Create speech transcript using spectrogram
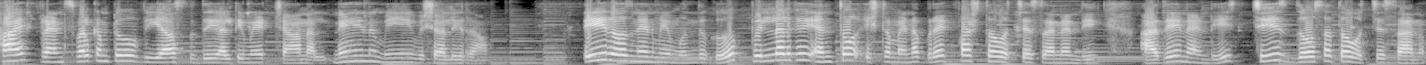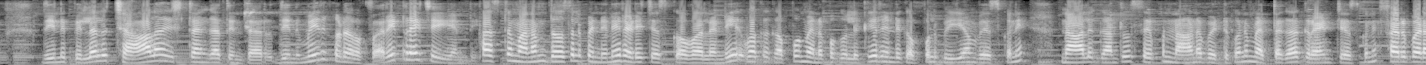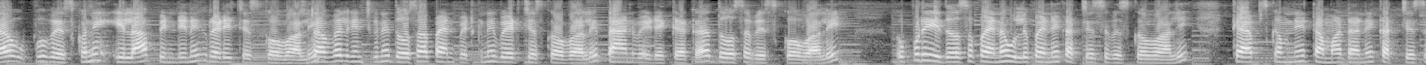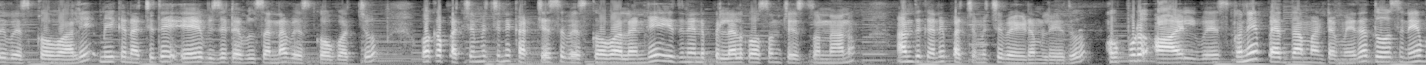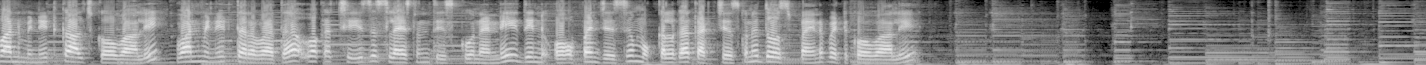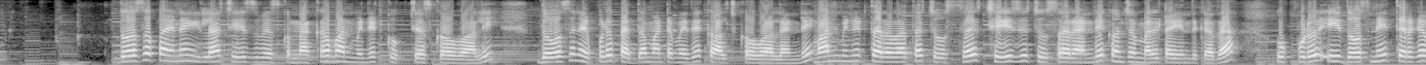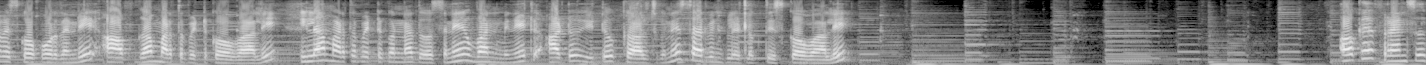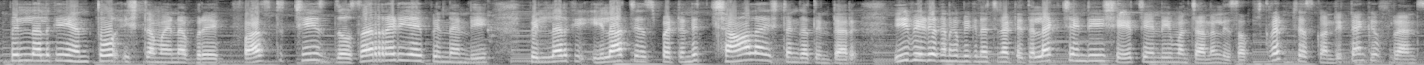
Hi friends welcome to Vyas the ultimate channel నేను మీ విశాలి రామ్. ఈరోజు నేను మీ ముందుకు పిల్లలకి ఎంతో ఇష్టమైన బ్రేక్ఫాస్ట్తో వచ్చేసానండి. అదేనండి చీజ్ దోశతో వచ్చేసాను. దీన్ని పిల్లలు చాలా ఇష్టంగా తింటారు. దీన్ని మీరు కూడా ఒకసారి ట్రై చేయండి. ఫస్ట్ మనం దోశల పిండిని రెడీ చేసుకోవాలండి. ఒక కప్పు మినపగుళ్ళకి రెండు కప్పులు బియ్యం వేసుకొని నాలుగు గంటల సేపు నానబెట్టుకొని మెత్తగా గ్రైండ్ చేసుకుని సరిపడా ఉప్పు వేసుకొని ఇలా పిండిని రెడీ చేసుకోవాలి. స్టవ్ వెలిగించుకుని దోశ ప్యాన్ పెట్టుకుని వేడి చేసుకోవాలి. ప్యాన్ వేడెక్కాక దోశ వేసుకోవాలి. ఇప్పుడు ఈ దోశ పైన ఉల్లిపాయని కట్ చేసి వేసుకోవాలి. క్యాప్సికమ్ని టమాటాని కట్ చేసి వేసుకోవాలి. మీకు నచ్చితే ఏ వెజిటేబుల్స్ అన్నా వేసుకోవచ్చు. ఒక పచ్చిమిర్చిని కట్ చేసి వేసుకోవాలండి. ఇది నేను పిల్లల కోసం చేస్తున్నాను. అందుకని పచ్చిమిర్చి వేయడం లేదు. ఇప్పుడు ఆయిల్ వేసుకొని పెద్ద మంట మీద దోశని వన్ మినిట్ కాల్చుకోవాలి. వన్ మినిట్ తర్వాత ఒక చీజ్ స్లైస్ని తీసుకునండి. దీన్ని ఓపెన్ చేసి ముక్కలుగా కట్ చేసుకుని దోశ పైన పెట్టుకోవాలి. దోశ పైన ఇలా చీజ్ వేసుకున్నాక వన్ మినిట్ కుక్ చేసుకోవాలి. దోశను ఎప్పుడు పెద్ద మంట మీదే కాల్చుకోవాలండి. వన్ మినిట్ తర్వాత చూస్తే చీజ్ చూసారండి కొంచెం మెల్ట్ అయింది కదా. ఇప్పుడు ఈ దోశని తిరగ వేసుకోకూడదండి హాఫ్గా మడత పెట్టుకోవాలి. ఇలా మడత పెట్టుకున్న దోశని వన్ మినిట్ అటు ఇటు కాల్చుకుని సర్వింగ్ ప్లేట్లోకి తీసుకోవాలి. ఓకే ఫ్రెండ్స్ పిల్లలకి ఎంతో ఇష్టమైన బ్రేక్ఫాస్ట్ చీజ్ దోశ రెడీ అయిపోయిందండి. పిల్లలకి ఇలా చేసి పెట్టండి చాలా ఇష్టంగా తింటారు. ఈ వీడియో కనుక మీకు నచ్చినట్టయితే లైక్ చేయండి షేర్ చేయండి మన ఛానల్ని సబ్స్క్రైబ్ చేసుకోండి. Thank you friends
